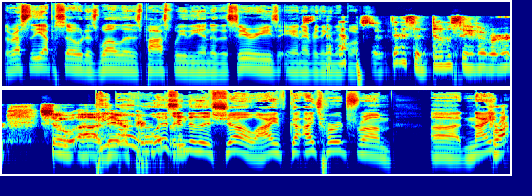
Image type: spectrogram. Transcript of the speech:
the rest of the episode as well as possibly the end of the series and everything in the book. That's the dumbest thing I've ever heard. So uh, People listen to this show. I've got I've heard from uh, Night prior,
